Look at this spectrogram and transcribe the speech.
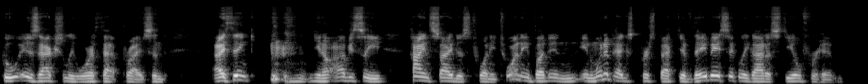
who is actually worth that price? And I think, you know, obviously hindsight is 2020, but in in Winnipeg's perspective, they basically got a steal for him.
